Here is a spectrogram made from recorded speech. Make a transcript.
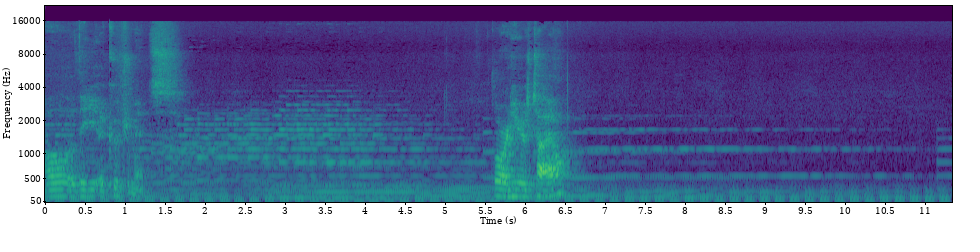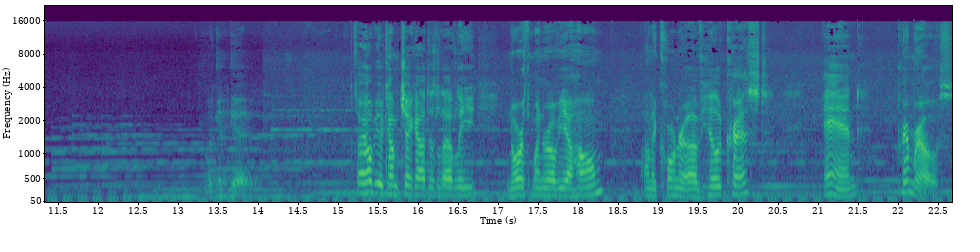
all of the accoutrements. Floor here is tile. Looking good. So I hope you'll come check out this lovely North Monrovia home on the corner of Hillcrest and Primrose.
